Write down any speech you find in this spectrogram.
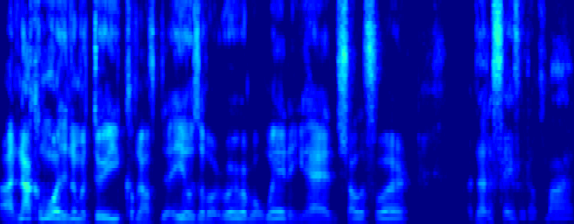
Uh, Nakamura at number three, coming off the heels of a Royal Rumble win, and you had Charlotte Flair, another favorite of mine,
